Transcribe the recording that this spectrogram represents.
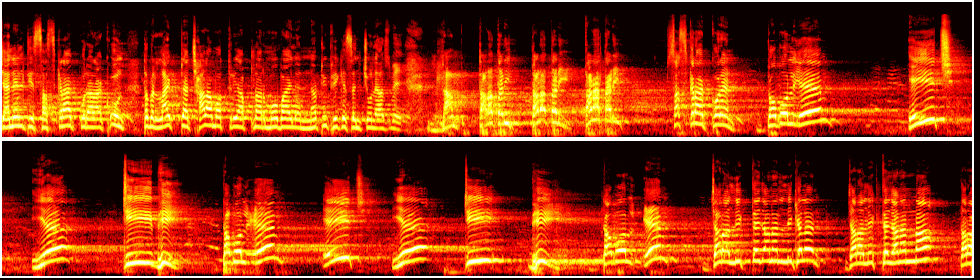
চ্যানেলটি সাবস্ক্রাইব করে রাখুন, তবে লাইভটা ছাড়া মাত্রই আপনার মোবাইলে নোটিফিকেশন চলে আসবে। তাড়াতাড়ি তাড়াতাড়ি তাড়াতাড়ি সাবস্ক্রাইব করেন। Double M H A TV double M H A T V double M যারা লিখতে জানেন, লিখেলেন। যারা লিখতে জানেন না, তারা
